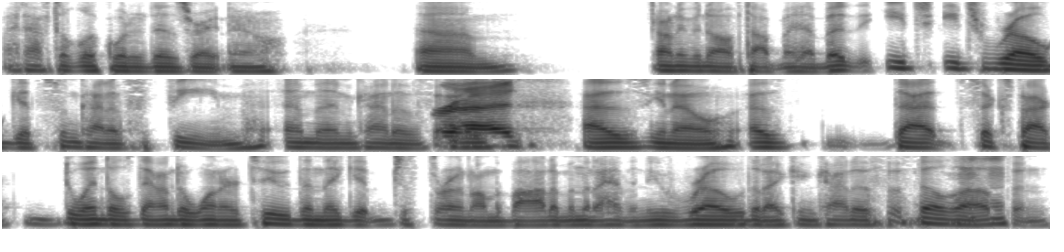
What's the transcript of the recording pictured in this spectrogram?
I'd have to look what it is right now. Um, I don't even know off the top of my head, but each each row gets some kind of theme, and then kind of as, as you know as that six pack dwindles down to one or two then they get just thrown on the bottom and then i have a new row that i can kind of fill up and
